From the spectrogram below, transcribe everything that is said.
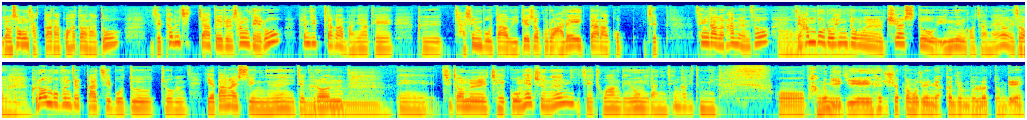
여성 작가라고 하더라도 이제 편집자들을 상대로 편집자가 만약에 그 자신보다 위계적으로 아래에 있다라고 이제 생각을 하면서 어. 이제 함부로 행동을 취할 수도 있는 거잖아요. 그래서 네 그런 부분들까지 모두 좀 예방할 수 있는 이제 그런 음. 네, 지점을 제공해주는 이제 조항 내용이라는 생각이 듭니다. 어, 방금 얘기해 주셨던 것 중에 약간 좀 놀랐던 게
